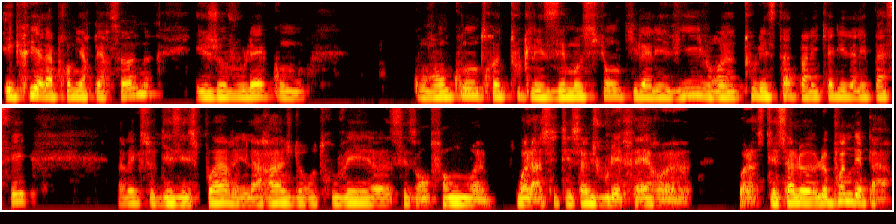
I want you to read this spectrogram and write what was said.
écrit à la première personne, et je voulais qu'on qu'on rencontre toutes les émotions qu'il allait vivre, tous les stades par lesquels il allait passer, avec ce désespoir et la rage de retrouver euh, ses enfants. Euh, voilà, c'était ça que je voulais faire. Euh, voilà, c'était ça le, point de départ.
